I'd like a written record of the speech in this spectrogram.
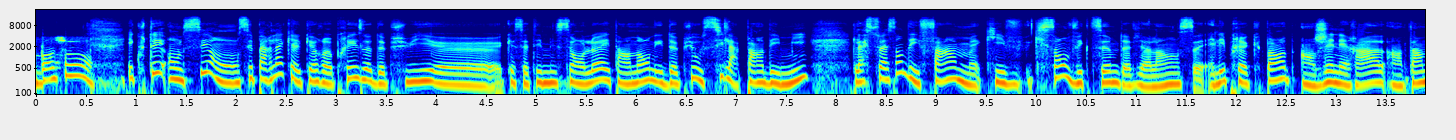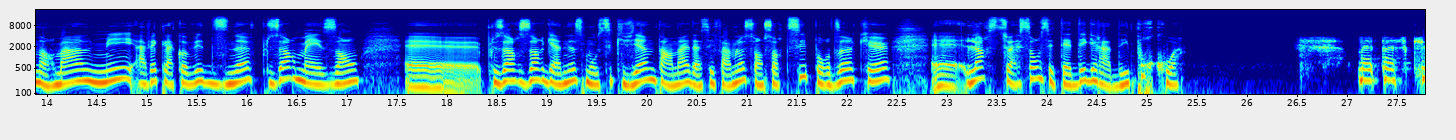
Bonjour. Écoutez, on le sait, on s'est parlé à quelques reprises depuis euh, que cette émission-là est en ondes et depuis aussi la pandémie. La situation des femmes qui, qui sont victimes de violences, elle est préoccupante en général, en temps normal, mais avec la COVID-19, plusieurs maisons, euh, plusieurs organismes aussi qui viennent en aide à ces femmes-là sont sortis pour dire que euh, leur situation s'était dégradée. Pourquoi? Mais parce que,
